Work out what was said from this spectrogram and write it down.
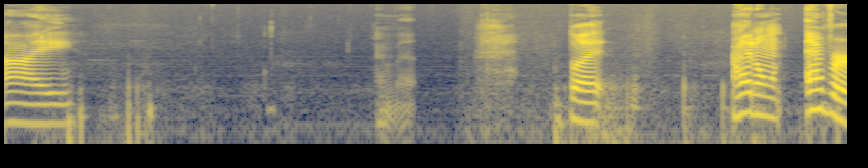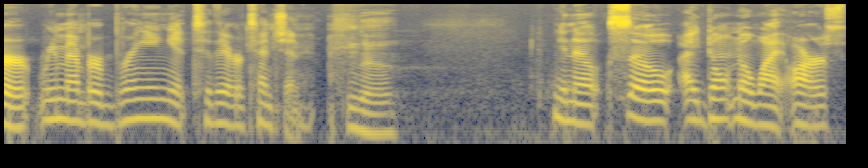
I, I meant, but I don't ever remember bringing it to their attention. no You know, so I don't know why ours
